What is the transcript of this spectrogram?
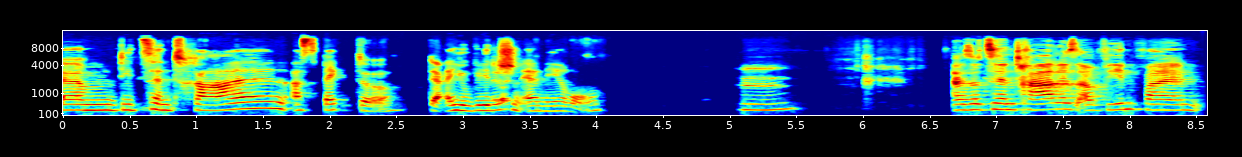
ähm, die zentralen Aspekte der ayurvedischen Ernährung? Mhm. Also zentral ist auf jeden Fall,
